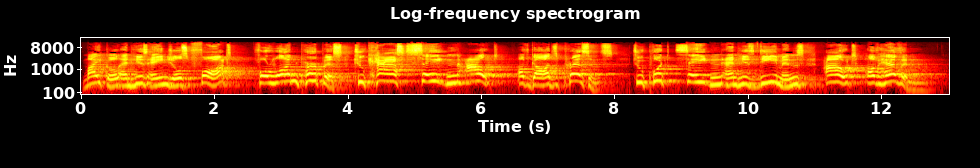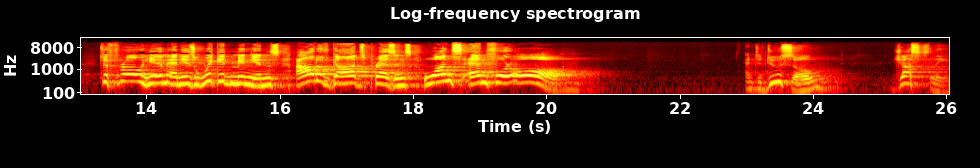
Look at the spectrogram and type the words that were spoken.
Michael and his angels fought for one purpose to cast Satan out of God's presence to put Satan and his demons out of heaven, to throw him and his wicked minions out of God's presence once and for all, and to do so justly,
